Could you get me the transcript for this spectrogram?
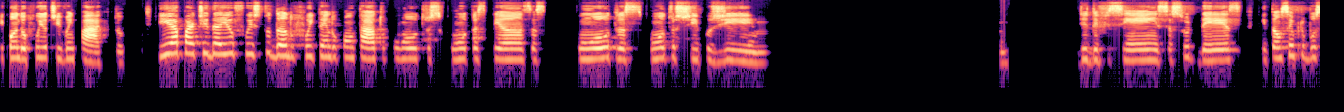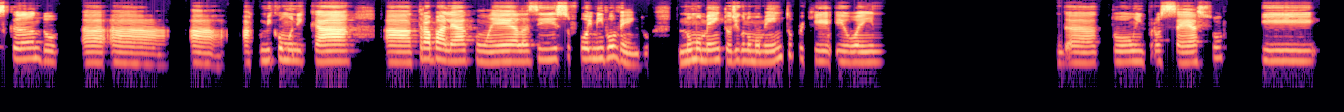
e quando eu fui, eu tive um impacto. E a partir daí eu fui estudando, fui tendo contato com outros, com outras crianças, com outras, com outros tipos de de deficiência, surdez. Então sempre buscando a, a, a, a, me comunicar, a trabalhar com elas, e isso foi me envolvendo. No momento, eu digo no momento, porque eu ainda estou em processo e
